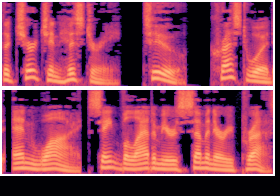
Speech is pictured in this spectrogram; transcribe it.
The Church in History. 2. Crestwood, N.Y., St. Vladimir's Seminary Press.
